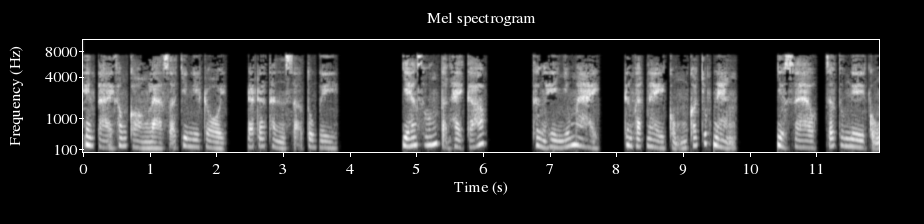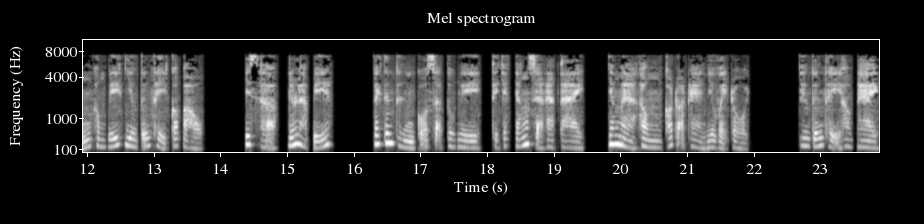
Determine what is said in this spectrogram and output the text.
Hiện tại không còn là sở chiêu nghi rồi, đã trở thành sở tu nghi. Dán xuống tận hai cấp. Thường hiền nhíu mày, trừng phạt này cũng có chút nặng. dù sao, sở tu nghi cũng không biết Dương Tưởng Thị có bầu. Chỉ sợ nếu là biết, lấy tính tình của sở tu nghi thì chắc chắn sẽ ra tài, nhưng mà không có rõ ràng như vậy rồi. Dương Tuyển Thị hôm nay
